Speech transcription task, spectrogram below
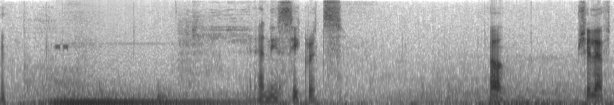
Any secrets? Oh, she left.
